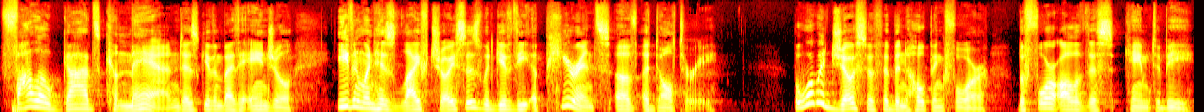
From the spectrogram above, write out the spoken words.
follow God's command as given by the angel even when his life choices would give the appearance of adultery. But what would Joseph have been hoping for before all of this came to be?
